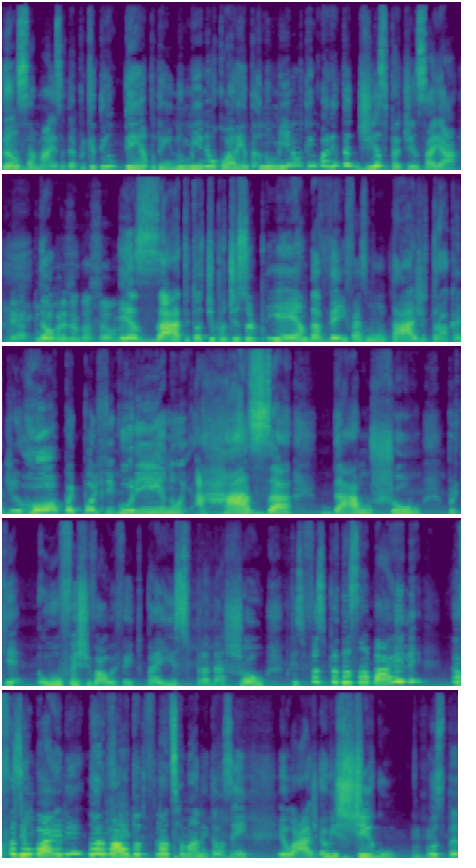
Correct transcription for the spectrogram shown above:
Dança mais, até porque tem um tempo, tem no mínimo 40, no mínimo tem 40 dias pra te ensaiar. É a tua Então, apresentação, né? Exato, então, tipo, te surpreenda, vem, faz montagem, troca de roupa e põe figurino, arrasa, dá um show. Porque o festival é feito pra isso, pra dar show. Porque se fosse pra dançar baile, eu fazia um baile normal todo final de semana. Então, assim, eu acho, eu instigo os, pe-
